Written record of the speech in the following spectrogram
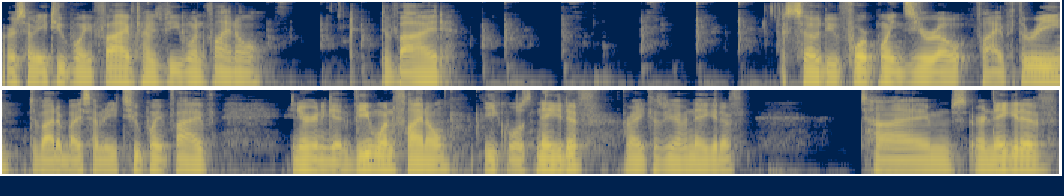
or 72.5 times V1 final divide. So do 4.053 divided by 72.5, and you're going to get V1 final equals negative, right? Because we have a negative times or negative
